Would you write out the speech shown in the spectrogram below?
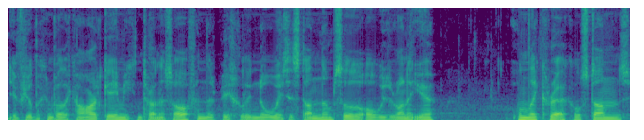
if you're looking for like a hard game, you can turn this off, and there's basically no way to stun them, so they'll always run at you. Only critical stuns.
